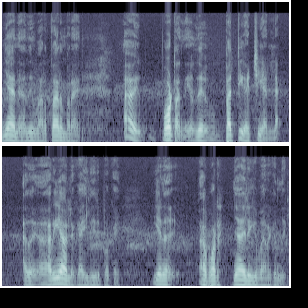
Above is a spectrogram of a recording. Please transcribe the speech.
ഞാൻ അത് വർത്തമാനം പറയാൻ ആ പോട്ടെ നീ ഇത് പറ്റിയ കക്ഷിയല്ല. അത് അറിയാമല്ലോ കയ്യിലിരിപ്പൊക്കെ. ഇങ്ങനെ ആ പോട്ടെ ഞാൻ അതിലേക്ക് പറക്കുന്നില്ല.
